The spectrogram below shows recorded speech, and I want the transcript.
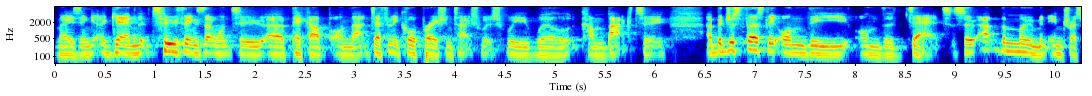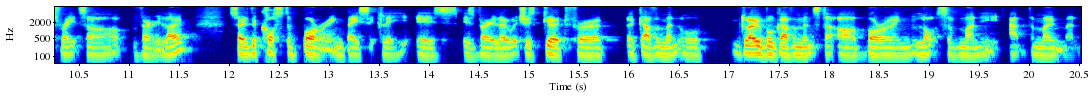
Amazing. Again, two things that I want to uh, pick up on that. Definitely corporation tax, which we will come back to. Uh, but just firstly on the on the debt. So at the moment, interest rates are very low. So the cost of borrowing basically is is very low, which is good for a, a government or global governments that are borrowing lots of money at the moment.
